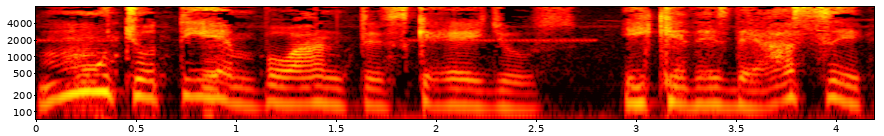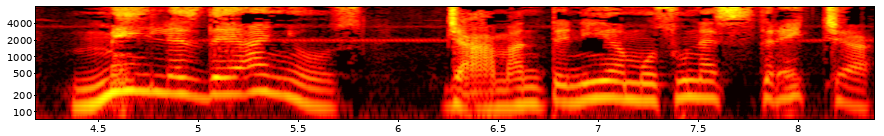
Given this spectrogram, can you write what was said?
mucho tiempo antes que ellos, y que desde hace miles de años ya manteníamos una estrecha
